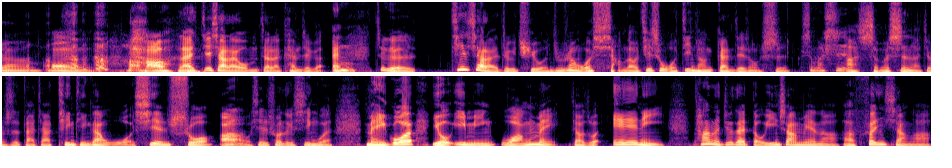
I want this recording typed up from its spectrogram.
啊，哦，好，来，接下来我们再来看这个，哎，嗯这个接下来这个趣闻就让我想到，其实我经常干这种事什么事啊，？什么事呢？就是大家听听看，我先说啊，嗯我先说这个新闻，美国有一名网美叫做 Annie，她呢就在抖音上面呢啊分享啊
